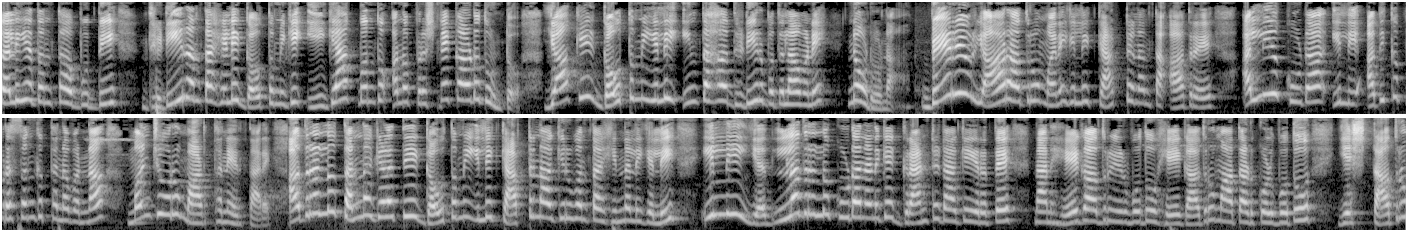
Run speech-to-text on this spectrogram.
ಕಲಿಯದಂತ ಬುದ್ಧಿ ದಿಢೀರ್ ಅಂತ ಹೇಳಿ ಗೌತಮಿಗೆ ಈಗ್ಯಾಕ್ ಬಂತು ಅನ್ನೋ ಪ್ರಶ್ನೆ ಕಾಡೋದುಂಟು. ಯಾಕೆ ಗೌತಮಿಯಲ್ಲಿ ಇಂತಹ ದಿಢೀರ್ ಬದಲಾವಣೆ? ನೋಡೋಣ. ಬೇರೆಯವ್ರು ಯಾರಾದ್ರೂ ಮನೆಯಲ್ಲಿ ಕ್ಯಾಪ್ಟನ್ ಅಂತ ಆದ್ರೆ ಅಲ್ಲಿಯೂ ಕೂಡ ಇಲ್ಲಿ ಅಧಿಕ ಪ್ರಸಂಗತನವನ್ನ ಮಂಜೂರು ಮಾಡ್ತಾನೆ ಇರ್ತಾರೆ. ಅದರಲ್ಲೂ ತನ್ನ ಗೆಳತಿ ಗೌತಮಿ ಇಲ್ಲಿ ಕ್ಯಾಪ್ಟನ್ ಆಗಿರುವಂತ ಹಿನ್ನೆಲೆಯಲ್ಲಿ ಇಲ್ಲಿ ಎಲ್ಲದರಲ್ಲೂ ಕೂಡ ನನಗೆ ಗ್ರಾಂಟೆಡ್ ಆಗೇ ಇರುತ್ತೆ. ನಾನು ಹೇಗಾದ್ರೂ ಇರ್ಬೋದು ಹೇಗಾದ್ರೂ ಮಾತಾಡ್ಕೊಳ್ಬೋದು, ಎಷ್ಟಾದ್ರೂ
